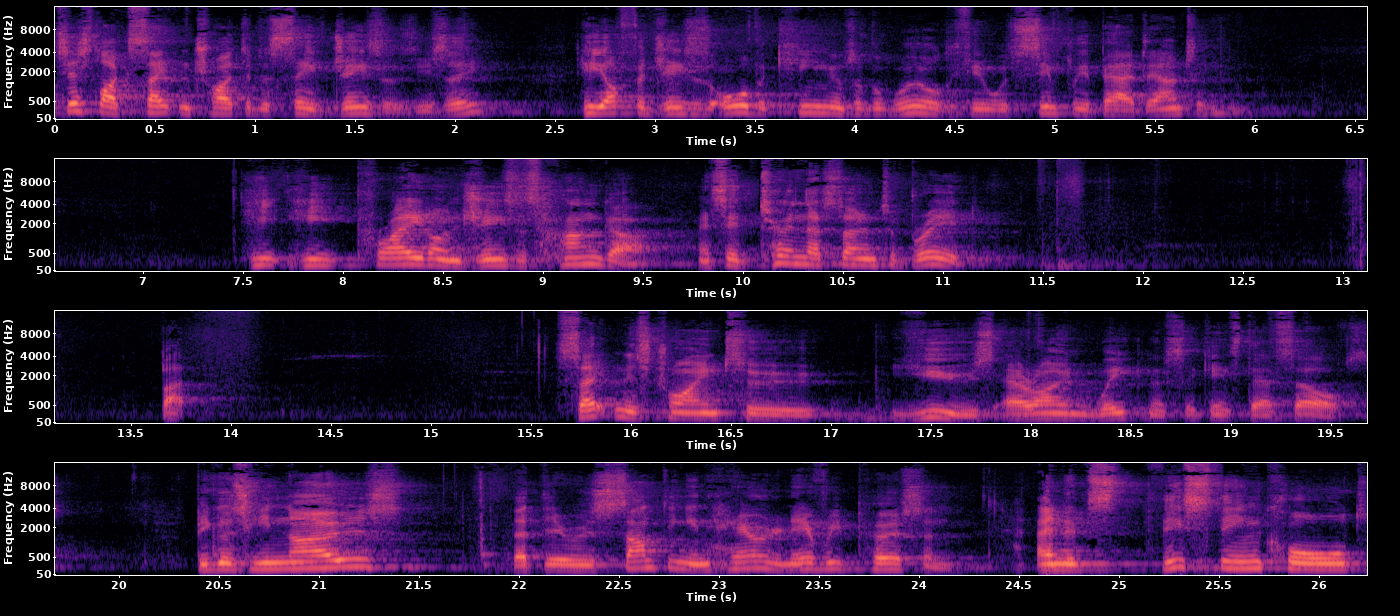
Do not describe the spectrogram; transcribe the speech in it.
just like Satan tried to deceive Jesus, you see? He offered Jesus all the kingdoms of the world if he would simply bow down to him. He, he preyed on Jesus' hunger and said, Turn that stone into bread. But Satan is trying to use our own weakness against ourselves because he knows that there is something inherent in every person, and it's this thing called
